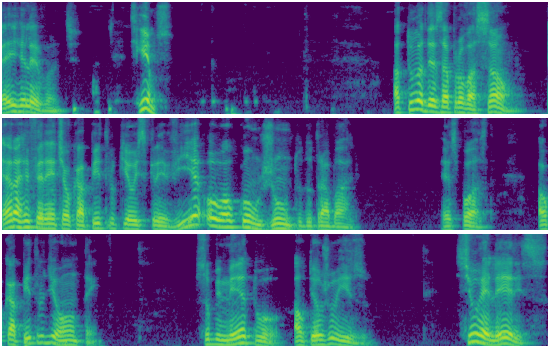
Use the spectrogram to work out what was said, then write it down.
É irrelevante. Seguimos. A tua desaprovação era referente ao capítulo que eu escrevia ou ao conjunto do trabalho? Resposta: ao capítulo de ontem. Submeto-o ao teu juízo. Se o releres,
